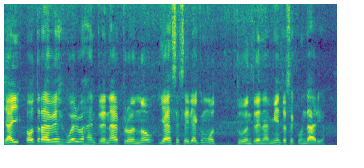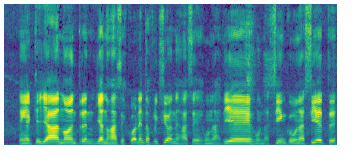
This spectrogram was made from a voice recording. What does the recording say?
y ahí otra vez vuelves a entrenar, pero no, ya ese sería como tu entrenamiento secundario, en el que ya no, entren, ya no haces 40 flexiones, haces unas 10, unas 5, unas 7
